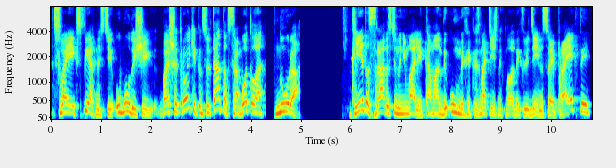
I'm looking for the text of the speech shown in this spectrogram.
своей экспертности у будущей большой тройки консультантов сработала на ура. Клиенты с радостью нанимали команды умных и харизматичных молодых людей на свои проекты,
